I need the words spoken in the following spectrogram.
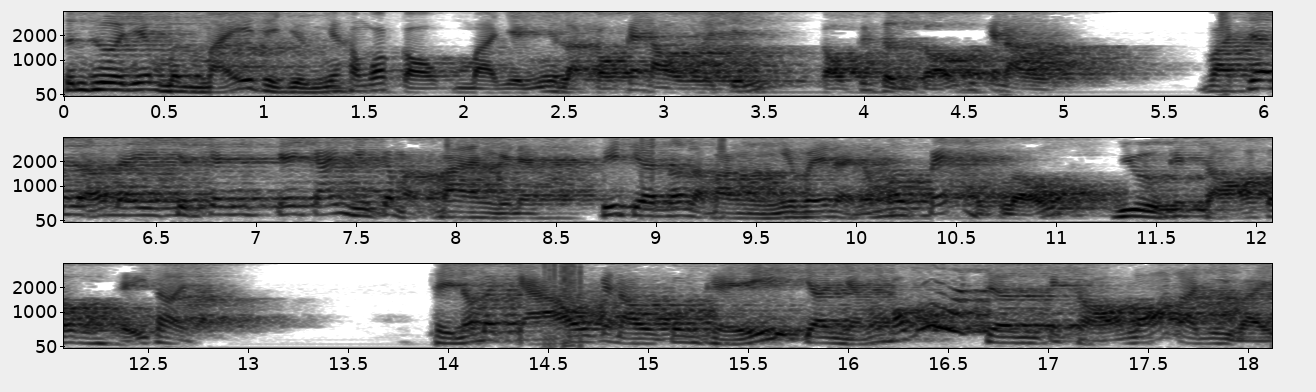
Xin thưa với, mình mấy thì dường như không có cột mà dường như là cột cái đầu là chính, cột cái từng cổ của cái đầu và trên ở đây, trên cái cái cái như cái mặt bàn vậy nè, phía trên nó là bằng như vậy này, nó mới khoét một lỗ, vừa cái sọ của con khỉ thôi. Thì nó mới cạo cái đầu con khỉ cho nhẵn bóng hết trên cái sọ ló ra như vậy.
